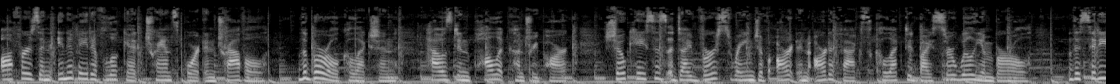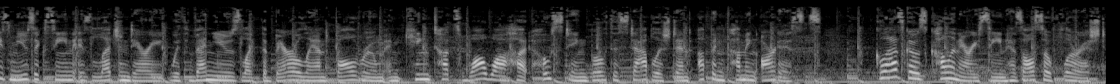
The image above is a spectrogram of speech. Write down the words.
offers an innovative look at transport and travel. The Burrell Collection, housed in Pollok Country Park, showcases a diverse range of art and artifacts collected by Sir William Burrell, the city's music scene is legendary, with venues like the Barrowland Ballroom and King Tut's Wah Hut hosting both established and up-and-coming artists. Glasgow's culinary scene has also flourished,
